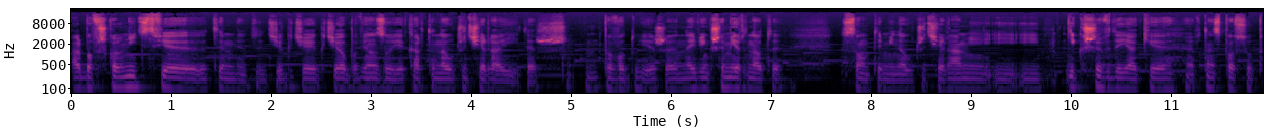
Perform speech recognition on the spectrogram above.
Albo w szkolnictwie, tym, gdzie, gdzie, gdzie obowiązuje karta nauczyciela i też powoduje, że największe miernoty są tymi nauczycielami i, i, i krzywdy, jakie w ten sposób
